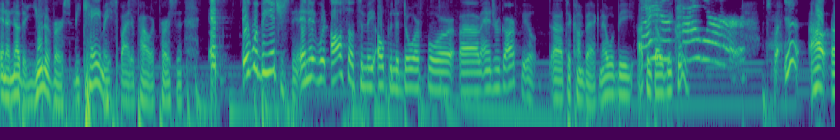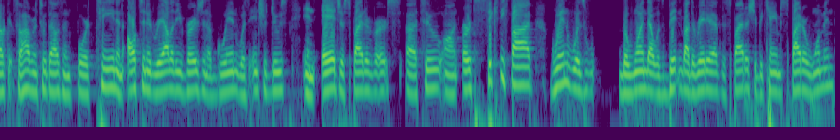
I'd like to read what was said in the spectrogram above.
in another universe became a spider-powered person, it it would be interesting, and it would also, to me, open the door for uh, Andrew Garfield uh, to come back. And that would be, Spider I think that would be cool. Power. Yeah. How, okay. So, however, in 2014, an alternate reality version of Gwen was introduced in Edge of Spider Verse uh, 2 on Earth 65. Gwen was the one that was bitten by the radioactive spider. She became Spider Woman,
